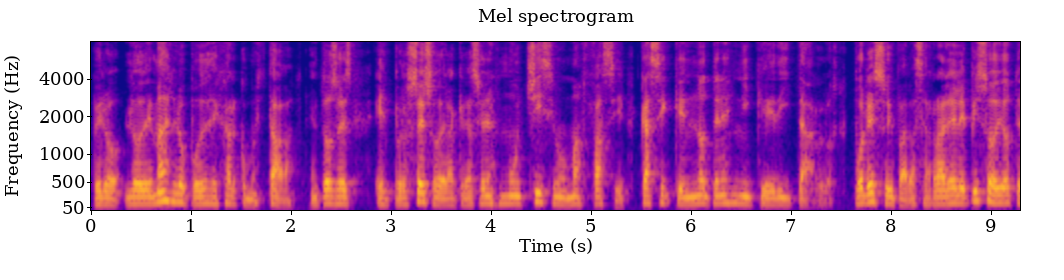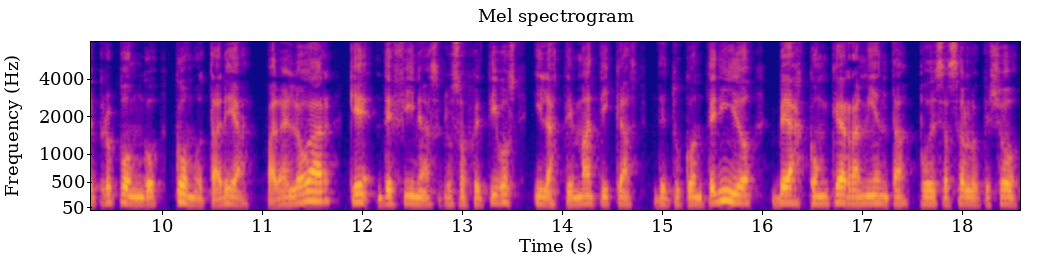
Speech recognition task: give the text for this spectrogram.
pero lo demás lo podés dejar como estaba. Entonces, el proceso de la creación es muchísimo más fácil, casi que no tenés ni que editarlos. Por eso, y para cerrar el episodio, te propongo como tarea para el hogar que definas los objetivos y las temáticas de tu contenido, veas con qué herramienta puedes hacer lo que yo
